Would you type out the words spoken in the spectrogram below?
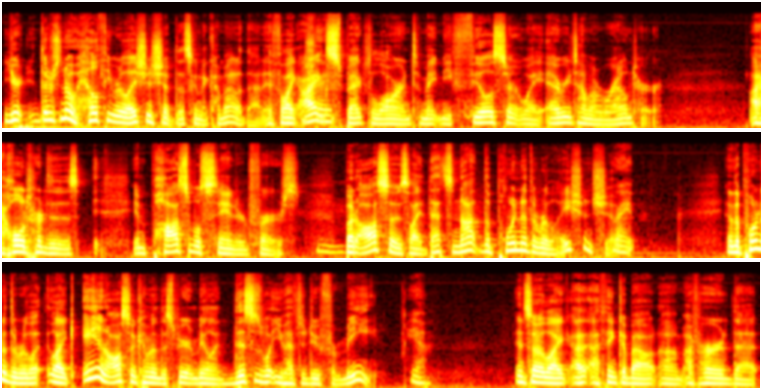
you're there's no healthy relationship that's going to come out of that. If like That's I right. expect Lauren to make me feel a certain way every time I'm around her, I hold her to this impossible standard first. But also it's like that's not the point of the relationship. Right. And the point of the rela- like and also come in the spirit and be like this is what you have to do for me. Yeah. And so, like, I, I think about, um, I've heard that,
